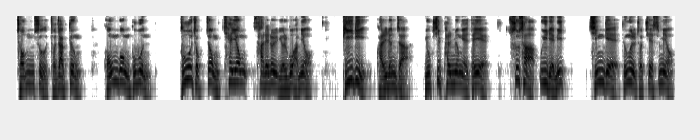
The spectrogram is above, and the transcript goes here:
점수 조작 등 공공 부분 부적정 채용 사례를 열거하며 비리 관련자 68명에 대해 수사 의뢰 및 징계 등을 조치했으며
